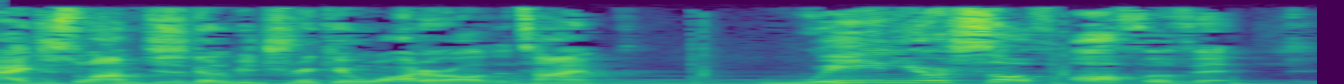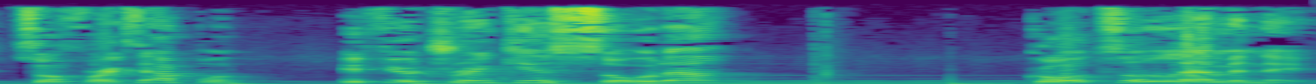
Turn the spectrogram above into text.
I just want, I'm just gonna be drinking water all the time wean yourself off of it. So for example, if you're drinking soda, go to lemonade.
